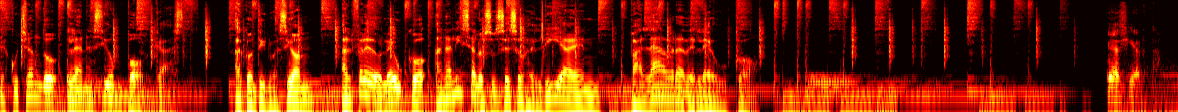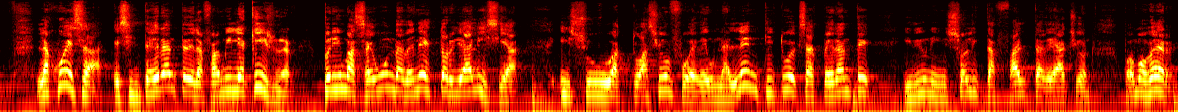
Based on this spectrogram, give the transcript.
escuchando La Nación Podcast. A continuación, Alfredo Leuco analiza los sucesos del día en Palabra de Leuco. Es cierto. La jueza es integrante de la familia Kirchner, prima segunda de Néstor y Alicia, y su actuación fue de una lentitud exasperante y de una insólita falta de acción. Podemos ver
